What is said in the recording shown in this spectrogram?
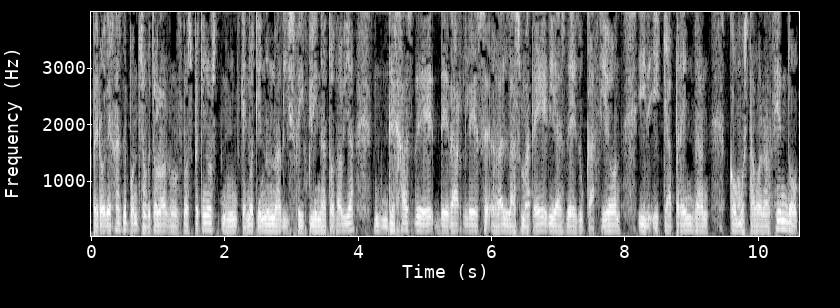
pero dejas de poner, sobre todo los más pequeños, mm, que no tienen una disciplina todavía, dejas de, darles eh, las materias de educación y, y que aprendan cómo estaban haciendo,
